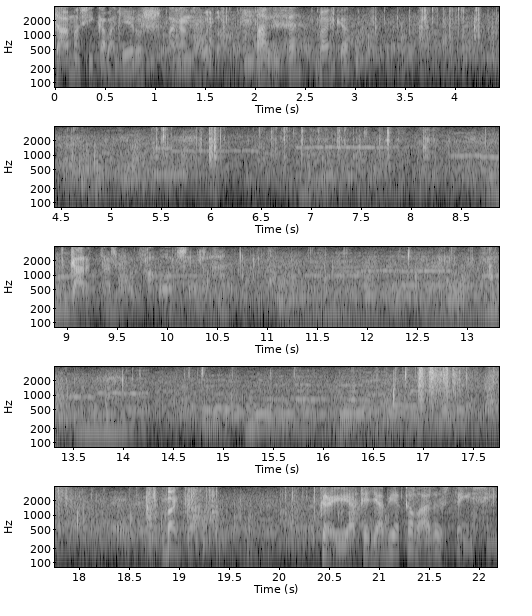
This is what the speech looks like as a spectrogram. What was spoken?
Damas y caballeros, hagan juego. ¿Banca? Banca. Cartas, por favor, señora. Banca. Creía que ya había acabado, Stacy.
